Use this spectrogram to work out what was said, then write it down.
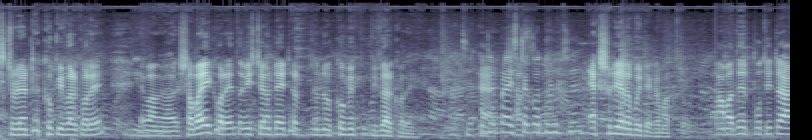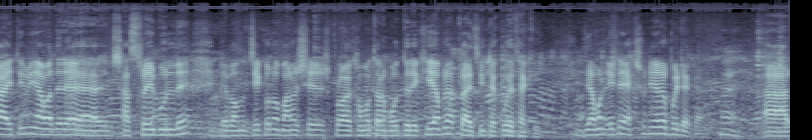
স্টুডেন্টরা খুব প্রিফার করে এবং সবাই করে তবে স্টুডেন্টরা এটার জন্য খুবই প্রিফার করে। আচ্ছা এটা প্রাইসটা কত হচ্ছে? একশো নিরানব্বই টাকা মাত্র। আমাদের প্রতিটা আইটেমই আমাদের সাশ্রয়ী মূল্যে এবং যে কোনো মানুষের ক্রয় ক্ষমতার মধ্যে রেখেই আমরা প্রাইসিংটা করে থাকি। যেমন এটা একশো নিরানব্বই টাকা। হ্যাঁ। আর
